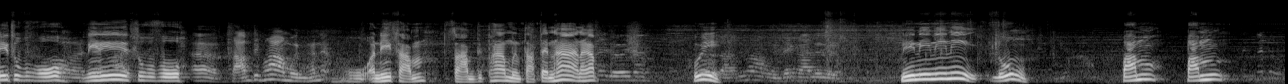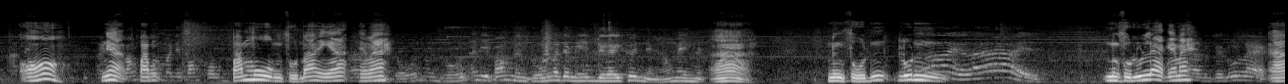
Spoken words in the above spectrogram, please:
นี่ซูเปอร์โฟร์นี่นี่ซูเปอร์โฟร์เออสามสิบห้าหมื่นคันเนี้ยโอ้อันนี้สามสามสิบห้าหมื่นสามแสนห้านะครับ ได้เลยนะหุยสามสิบห้าหมื่นได้งานได้เลยนี่นี่นี่นี่ลุง ปั๊ม ปั๊ม อ๋อ เนี่ย ปั๊ม อันนี้ปั๊มกลมปั๊มหงศูนย์บ้านอย่างเงี้ยใช่ไหมศูนย์หนึ่งศูนย์อันนี้ปั๊มหนึ่งศูนย์มันจะมีเดือยขึ้นอย่างของเองเนี่ยอ่าหนึ่งศูนย์รุ่นได้เลย หนึ่งศูนย์รุ่นแรกใช่ไหมมันคือรุ่นแรกอ่า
